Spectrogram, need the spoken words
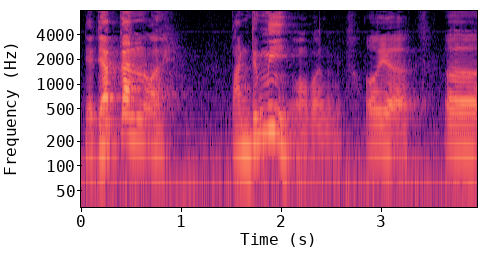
dihadapkan oleh pandemi. oh, pandemi. Oh ya, Eh,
